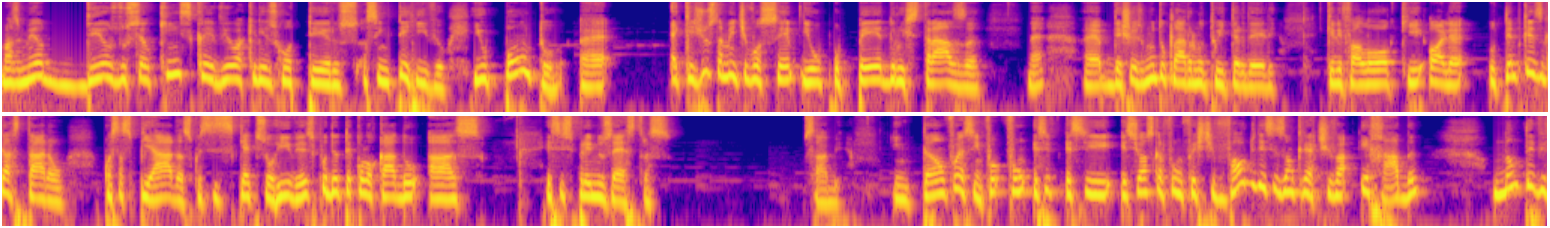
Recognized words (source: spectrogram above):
mas meu Deus do céu, quem escreveu aqueles roteiros, assim, terrível. E o ponto é, é que justamente você e o, o Pedro Estraza né? É, deixou isso muito claro no Twitter dele. Que ele falou que, olha, o tempo que eles gastaram com essas piadas, com esses sketches horríveis, eles poderiam ter colocado as, esses prêmios extras. Sabe? Então foi assim: foi, foi, esse, esse, esse Oscar foi um festival de decisão criativa errada. Não teve.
